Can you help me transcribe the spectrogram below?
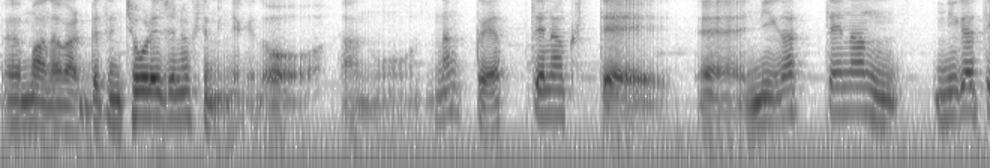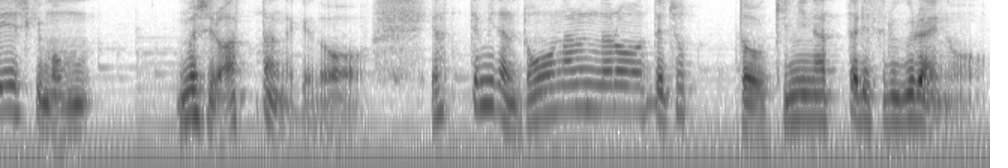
うん、まあだから別に朝礼じゃなくてもいいんだけどあのなんかやってなくて、えー、苦手なん苦手意識もむしろあったんだけどやってみたらどうなるんだろうってちょっと気になったりするぐらいの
